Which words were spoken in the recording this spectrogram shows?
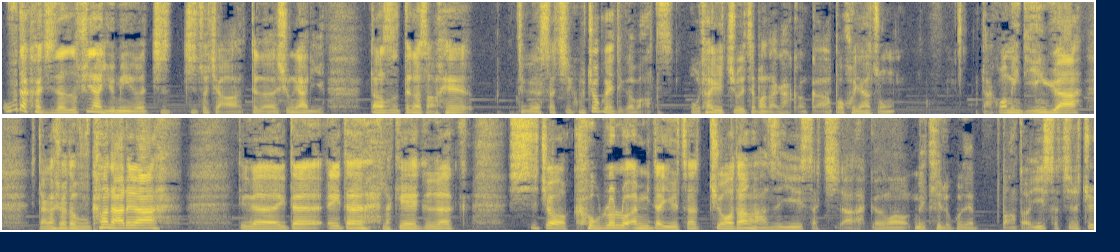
乌达克其实是非常有名的建建筑家啊，这个匈牙利，当时登个上海这个设计过交关这个房子，下趟有机会再帮大家讲讲，包括像种大光明电影院啊，大家晓得武康大楼啊，这个有的有的辣盖搿个西郊可乐路埃面搭有只教堂，也是伊设计啊，搿辰光每天路过侪碰到，伊设计了交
